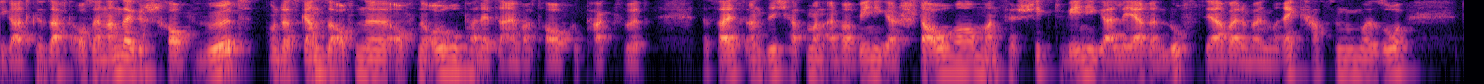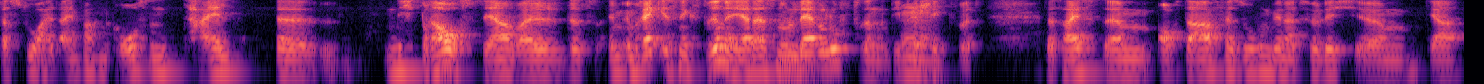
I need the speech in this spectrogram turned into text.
wie gerade gesagt, auseinandergeschraubt wird und das Ganze auf eine, auf eine Europalette einfach draufgepackt wird. Das heißt, an sich hat man einfach weniger Stauraum, man verschickt weniger leere Luft. Ja, weil beim Rack hast du nun mal so, dass du halt einfach einen großen Teil äh, nicht brauchst, ja, weil das im, im Rack ist nichts drin, ja, da ist nur mhm. leere Luft drin, die mhm. verschickt wird. Das heißt, ähm, auch da versuchen wir natürlich, ähm, ja,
